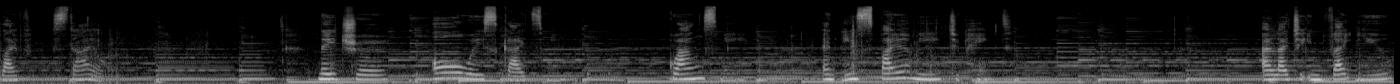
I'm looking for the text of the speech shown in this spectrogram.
lifestyle. Nature always guides me, grounds me, and inspires me to paint. I'd like to invite you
